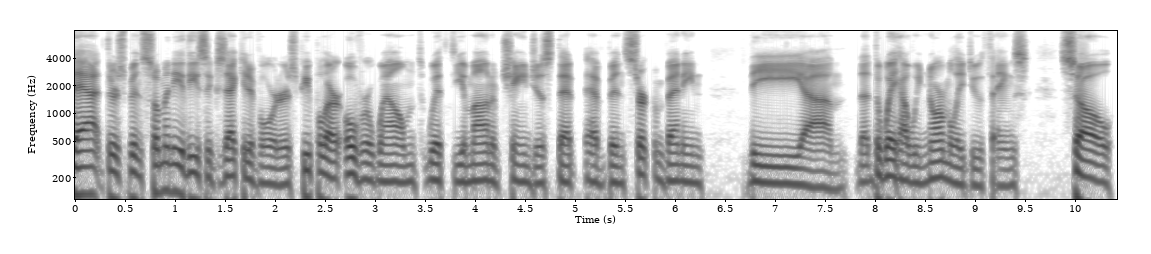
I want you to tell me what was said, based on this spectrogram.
that there's been so many of these executive orders. People are overwhelmed with the amount of changes that have been circumventing the um, the, the way how we normally do things. So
